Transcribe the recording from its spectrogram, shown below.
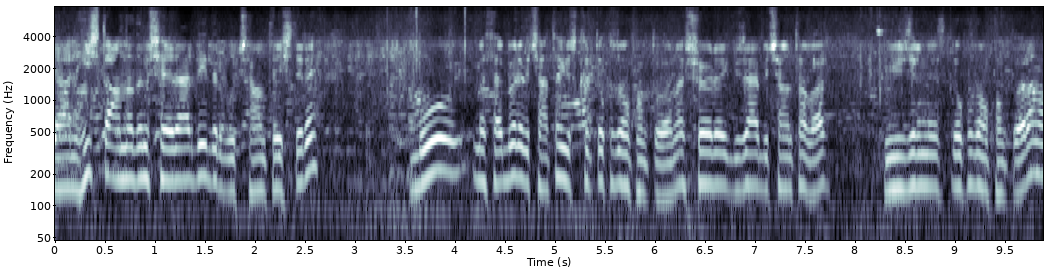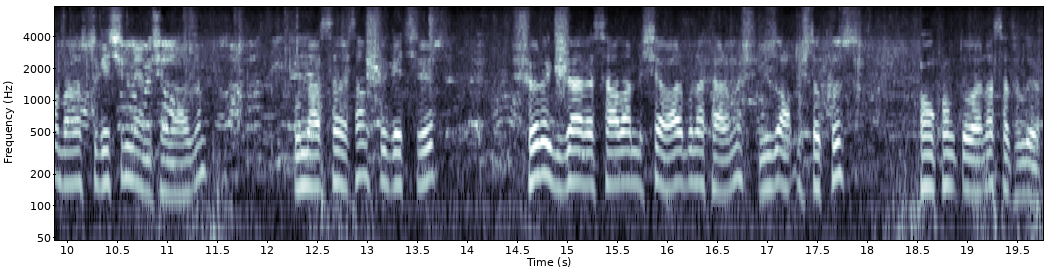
yani hiç de anladığım şeyler değildir bu çanta işleri. Bu mesela böyle bir çanta 149 Hong Kong dolarına. Şöyle güzel bir çanta var. 129 Hong Kong dolar ama bana su geçirmeyen bir şey lazım. Bunlar sanırsam su geçirir. Şöyle güzel ve sağlam bir şey var. Buna karmış 169 Hong Kong dolarına satılıyor.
